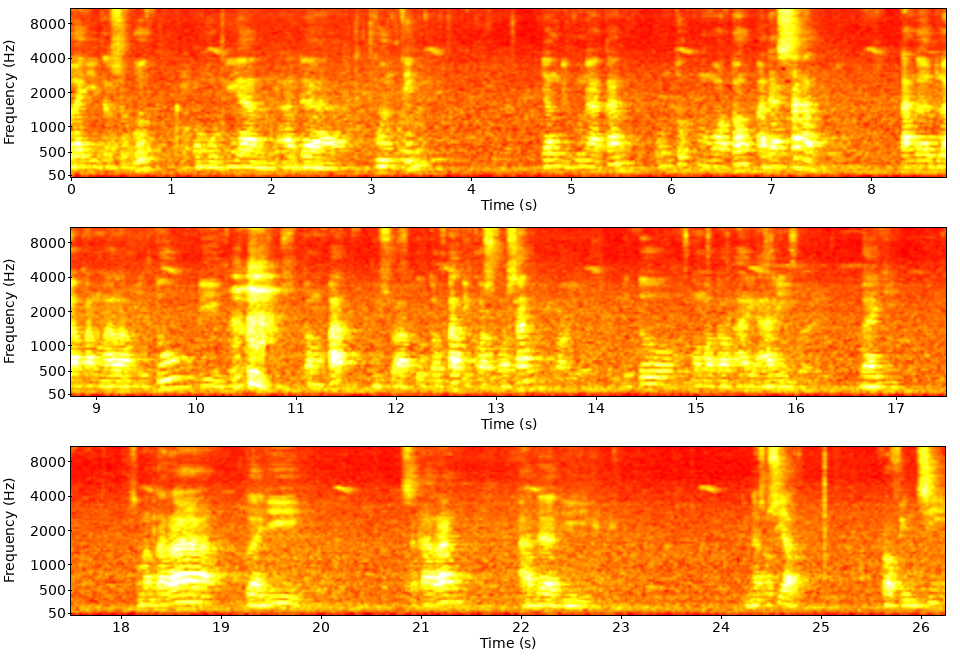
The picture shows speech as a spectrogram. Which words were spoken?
bayi tersebut kemudian ada gunting yang digunakan untuk memotong pada saat tanggal 8 malam itu di tempat di suatu tempat di kos-kosan itu memotong ari-ari bayi. Sementara bayi sekarang ada di dinas sosial provinsi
